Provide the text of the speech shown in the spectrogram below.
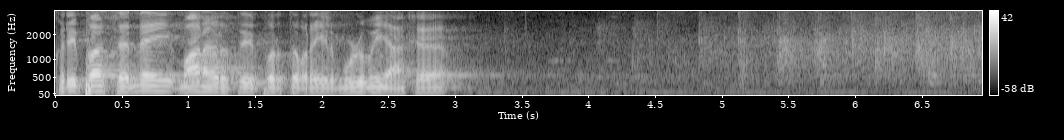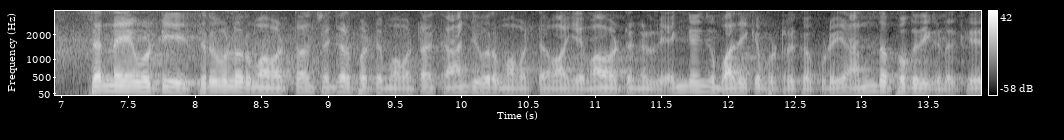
குறிப்பாக சென்னை மாநகரத்தை பொறுத்தவரையில் முழுமையாக சென்னையை ஒட்டி திருவள்ளூர் மாவட்டம் செங்கல்பட்டு மாவட்டம் காஞ்சிபுரம் மாவட்டம் ஆகிய மாவட்டங்கள் எங்கெங்கு பாதிக்கப்பட்டிருக்கக்கூடிய அந்த பகுதிகளுக்கு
